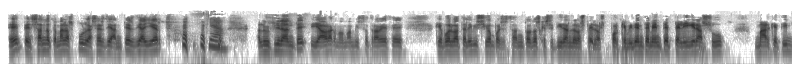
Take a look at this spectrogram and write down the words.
¿eh? pensando que malas pulgas es de antes de ayer. Alucinante. Y ahora, como me han visto otra vez eh, que vuelvo a televisión, pues están todos que se tiran de los pelos, porque evidentemente peligra su marketing,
